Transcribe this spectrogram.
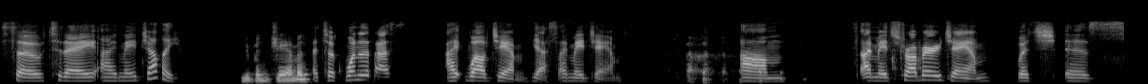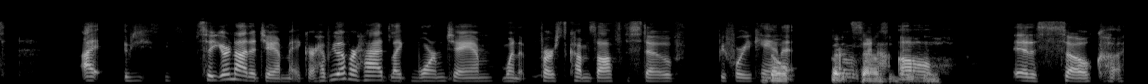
So today I made jelly. You've been jamming? I took one of the best I well jam. Yes, I made jam. Um I made strawberry jam, which is I so you're not a jam maker. Have you ever had like warm jam when it first comes off the stove before you can No, it? but Oh it my sounds amazing. Oh, it is so good.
